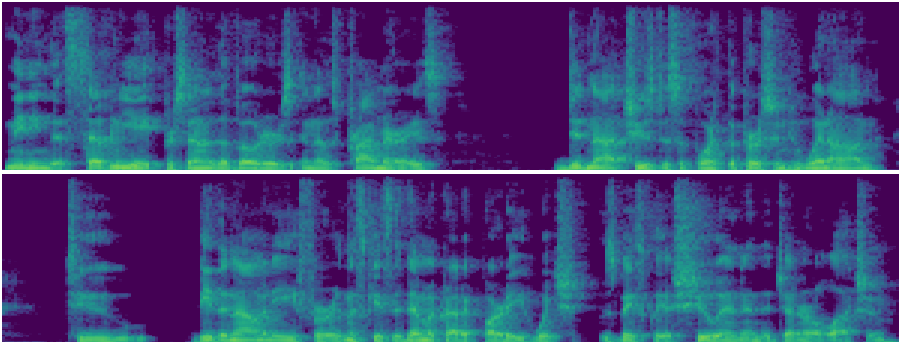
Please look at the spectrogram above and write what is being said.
meaning that 78% of the voters in those primaries did not choose to support the person who went on to be the nominee for, in this case, the Democratic Party, which was basically a shoe in in the general election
